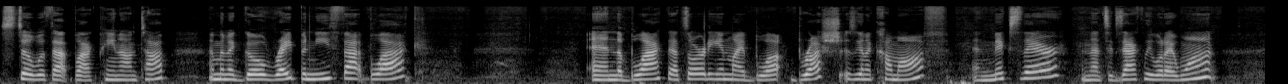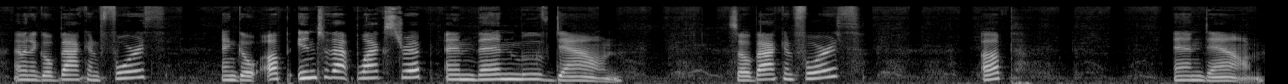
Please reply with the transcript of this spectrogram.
still with that black paint on top. I'm going to go right beneath that black. And the black that's already in my brush is going to come off and mix there. And that's exactly what I want. I'm going to go back and forth and go up into that black strip and then move down. So back and forth, up and down.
